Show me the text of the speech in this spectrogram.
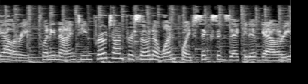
Gallery, 2019 Proton Persona 1.6 Executive Gallery,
